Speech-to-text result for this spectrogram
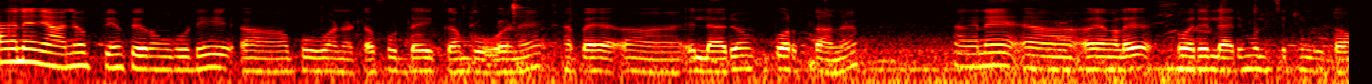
അങ്ങനെ ഞാനും ഉപ്പയും ഫിറും കൂടി പോവാണ് കേട്ടോ ഫുഡ് കഴിക്കാൻ പോവാണ്. അപ്പം എല്ലാവരും പുറത്താണ്. അങ്ങനെ ഞങ്ങൾ ഓരെല്ലാവരും വിളിച്ചിട്ടുണ്ട് കേട്ടോ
